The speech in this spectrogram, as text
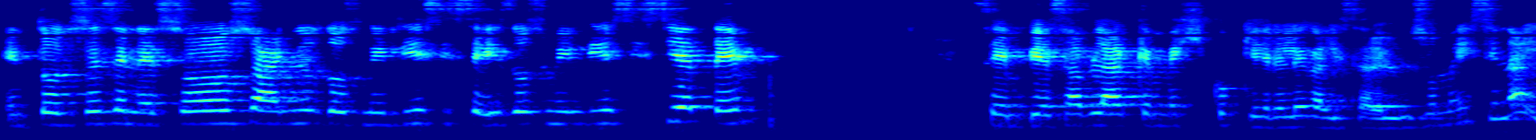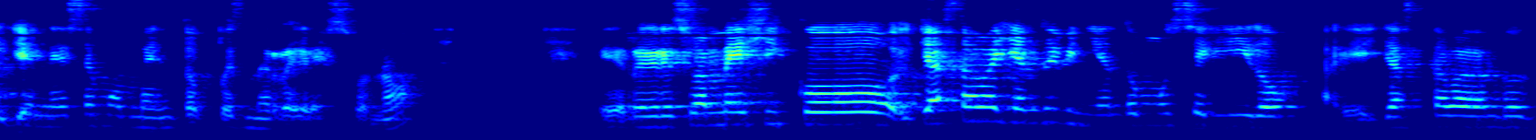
Entonces, en esos años 2016-2017, se empieza a hablar que México quiere legalizar el uso medicinal y en ese momento pues me regreso, ¿no? Eh, regresó a México, ya estaba yendo y viniendo muy seguido, eh, ya estaba dando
